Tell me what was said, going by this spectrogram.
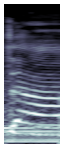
stop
